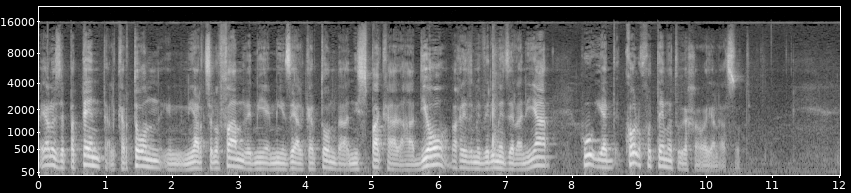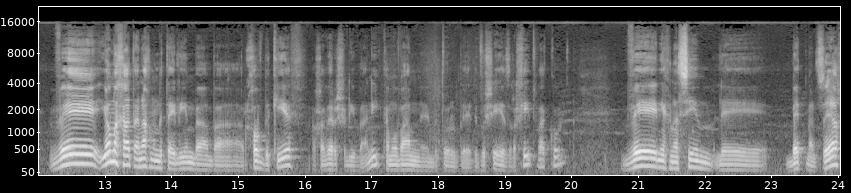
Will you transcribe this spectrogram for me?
היה לו איזה פטנט על קרטון עם נייר צלופן ומזה על קרטון נספג הדיו ואחרי זה מעבירים את זה לנייר. הוא יד... כל חותמת הוא יכול היה לעשות. ויום אחד אנחנו מטיילים ברחוב בקייב, החבר שלי ואני, כמובן בתור בלבושי אזרחית והכול, ונכנסים לבית מרזח,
